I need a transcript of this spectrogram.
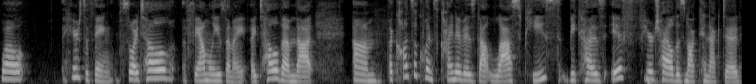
Well, here's the thing. So I tell families and I, I tell them that um, the consequence kind of is that last piece because if your child is not connected,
